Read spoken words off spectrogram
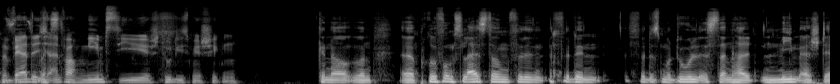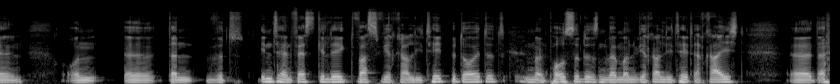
bewerte ich einfach Memes, die Studis mir schicken. Genau, man, äh, Prüfungsleistung für, den, für, den, für das Modul ist dann halt ein Meme erstellen. Und äh, dann wird intern festgelegt, was Viralität bedeutet. Und man postet es und wenn man Viralität erreicht, äh, dann,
